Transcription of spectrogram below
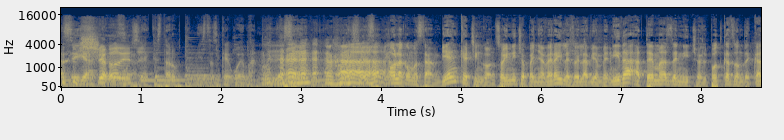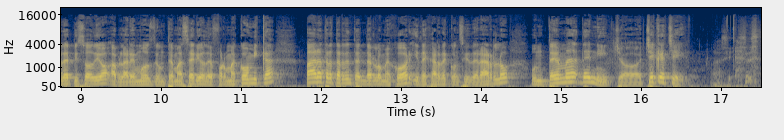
Así ya. show sí, de- sí, hay que estar optimistas. Qué hueva, ¿no? Ya sé. No, sí, sí. Hola, ¿cómo están? Bien, qué chingón. Soy Nicho Peñavera y les doy la bienvenida a Temas de Nicho, el podcast donde cada episodio hablaremos de un tema serio de forma cómica para tratar de entenderlo mejor y dejar de considerarlo un tema de nicho. Chiquechi. Así es.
